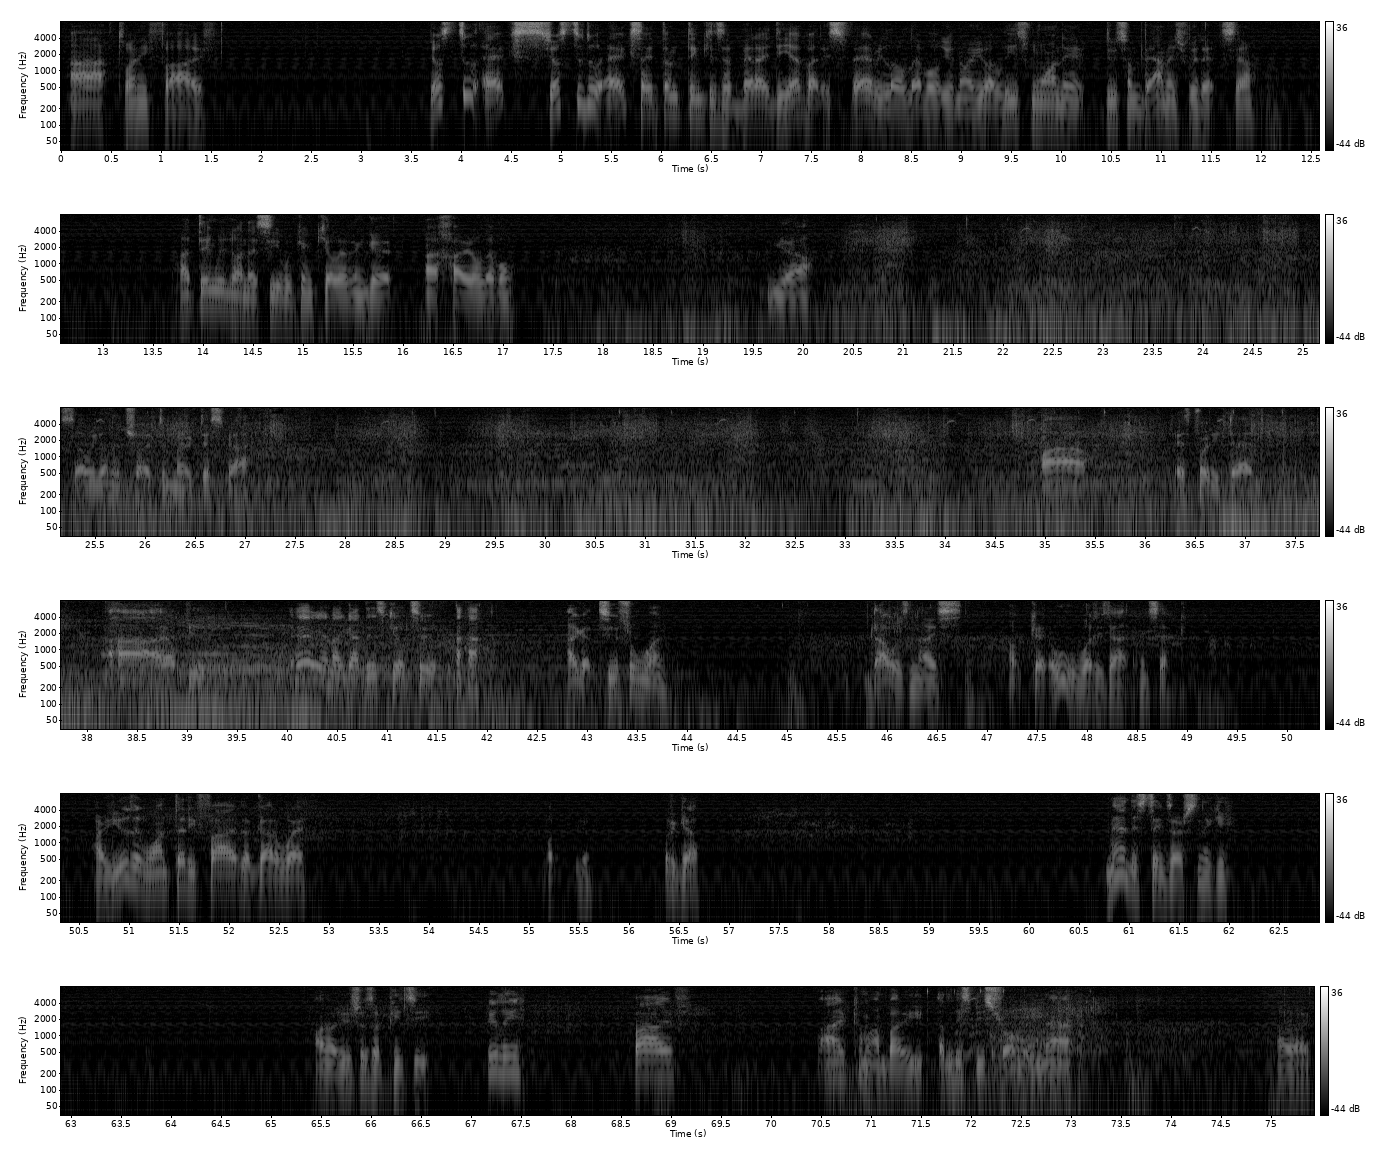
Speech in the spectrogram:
Ah, 25. Just do X, just to do X, I don't think it's a bad idea, but it's very low level, you know, you at least want to do some damage with it, so. I think we're gonna see if we can kill it and get a higher level. Yeah. So we're gonna try to murk this guy. Wow. It's pretty dead. Aha, I help you. Hey, and I got this kill too. I got two for one. That was nice. Okay. Ooh, what is that? One sec. Are you the 135 that got away? What you? Where'd it go? Man, these things are sneaky. Oh no, you're just a PT. Really? Five? Five? Come on, buddy. At least be stronger than that. Alright.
